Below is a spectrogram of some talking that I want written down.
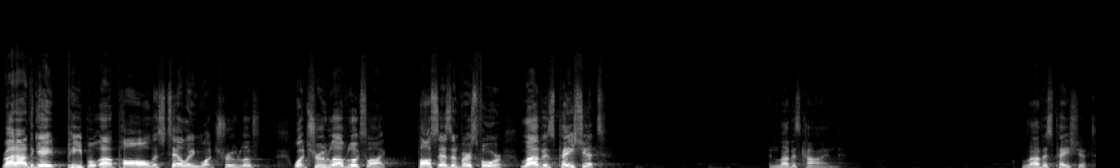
right out of the gate, people, uh, Paul is telling what true looks, what true love looks like. Paul says in verse four, "Love is patient, and love is kind. Love is patient,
